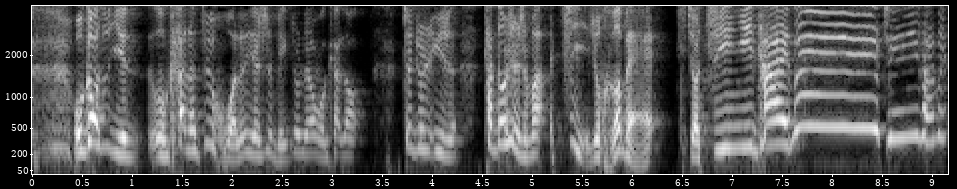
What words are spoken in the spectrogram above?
我告诉你，我看的最火的那些视频，就是让我看到，这就是预示，它都是什么吉，就河北叫吉你太美，吉你太美。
